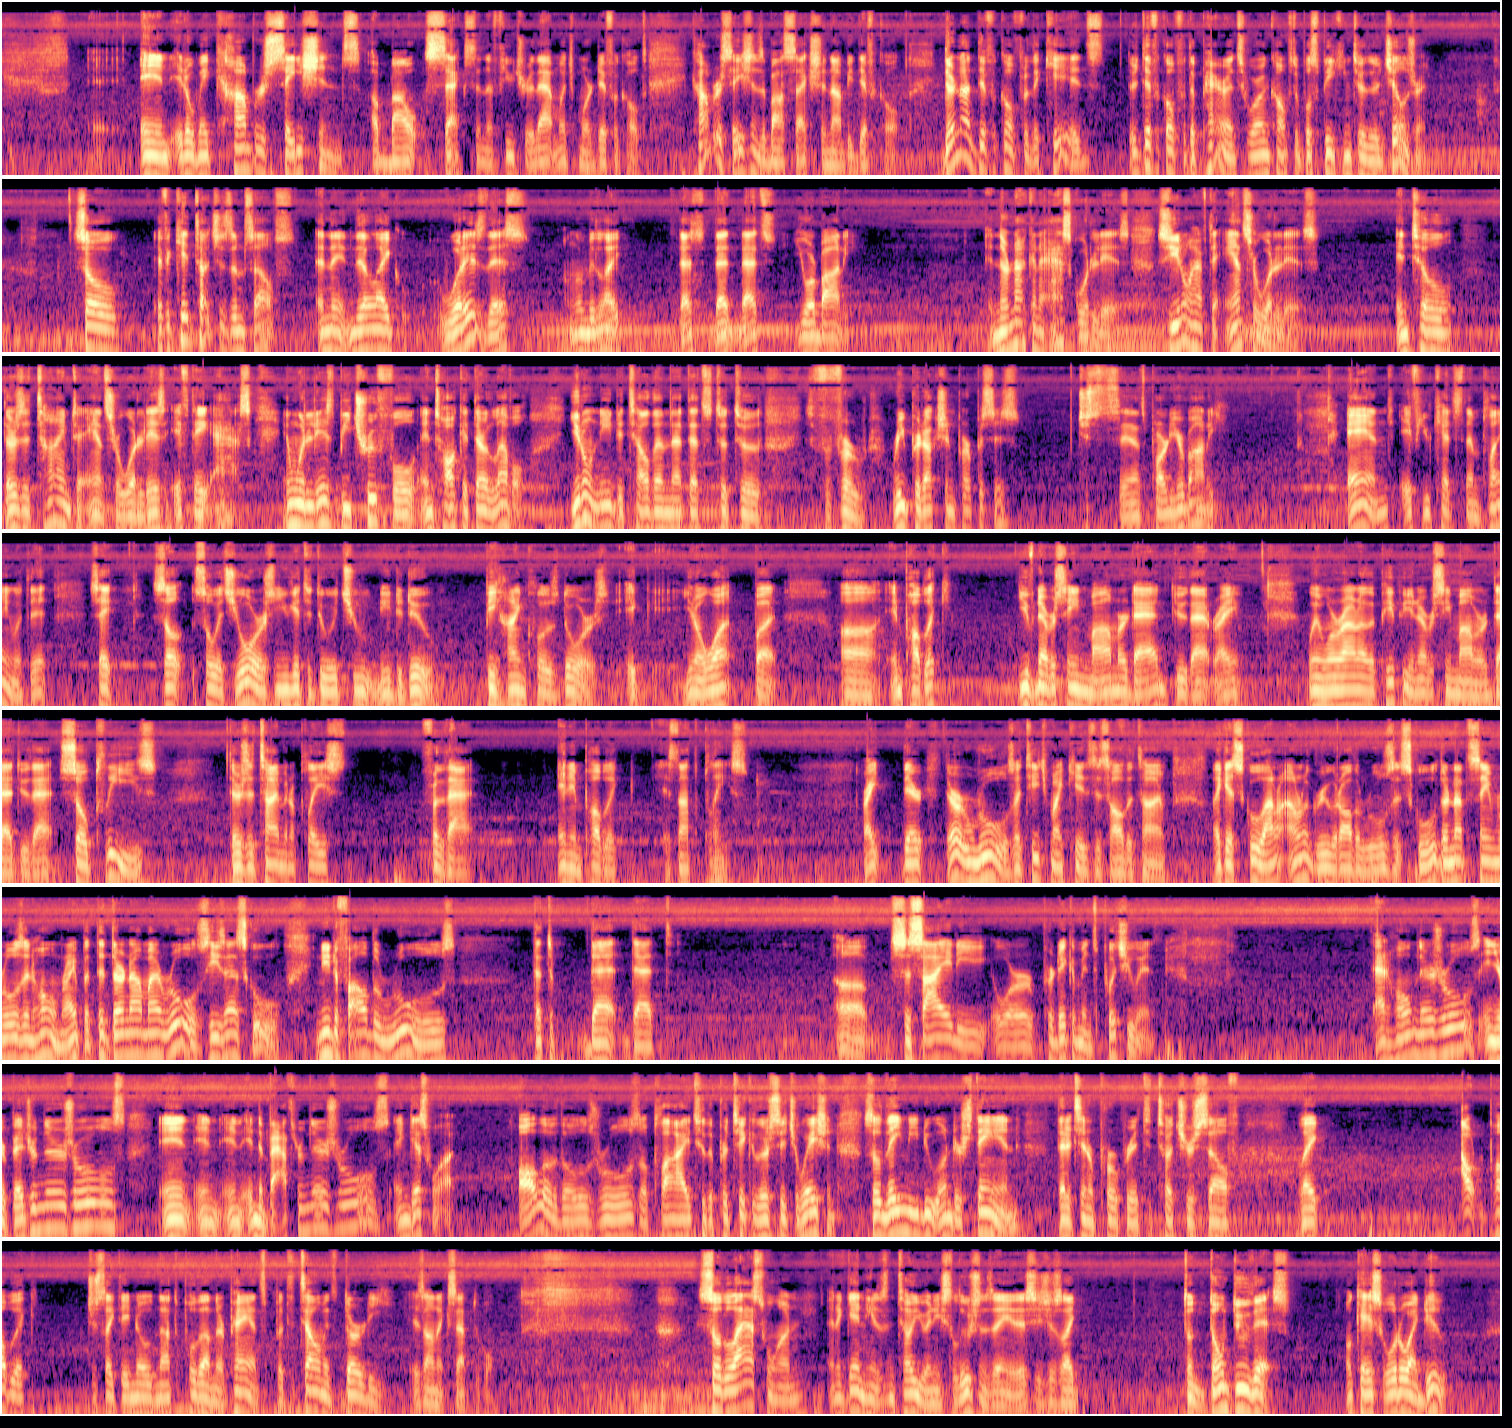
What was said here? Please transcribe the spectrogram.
and it'll make conversations about sex in the future that much more difficult. Conversations about sex should not be difficult. They're not difficult for the kids, they're difficult for the parents who are uncomfortable speaking to their children. So if a kid touches themselves and they, they're like, What is this? I'm gonna be like, That's that that's your body. And they're not gonna ask what it is. So you don't have to answer what it is until there's a time to answer what it is if they ask. And when it is, be truthful and talk at their level. You don't need to tell them that that's to, to for, for reproduction purposes. Just say that's part of your body. And if you catch them playing with it, say, so so it's yours and you get to do what you need to do behind closed doors. It, you know what? But uh, in public, you've never seen mom or dad do that, right? When we're around other people, you never see mom or dad do that. So please, there's a time and a place for that. And in public, it's not the place. Right? There there are rules. I teach my kids this all the time. Like at school, I don't I don't agree with all the rules at school. They're not the same rules at home, right? But they're not my rules. He's at school. You need to follow the rules that the that that uh, society or predicaments put you in at home there's rules in your bedroom there's rules in, in, in, in the bathroom there's rules and guess what? All of those rules apply to the particular situation. So they need to understand that it's inappropriate to touch yourself like out in public just like they know not to pull down their pants but to tell them it's dirty is unacceptable. So the last one and again he doesn't tell you any solutions to any of this he's just like don't, don't do this Okay, so what do I do?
